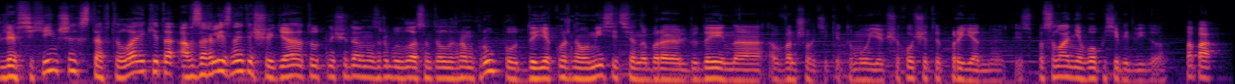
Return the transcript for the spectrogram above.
Для всіх інших ставте лайки та. А взагалі, знаєте що? Я тут нещодавно зробив власну телеграм-групу, де я кожного місяця набираю людей на ваншотики. Тому, якщо хочете, приєднуйтесь. Посилання в описі під відео. Па-па!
